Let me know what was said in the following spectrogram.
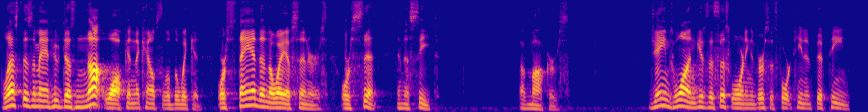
Blessed is the man who does not walk in the counsel of the wicked, or stand in the way of sinners, or sit in the seat of mockers. James 1 gives us this warning in verses 14 and 15. It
